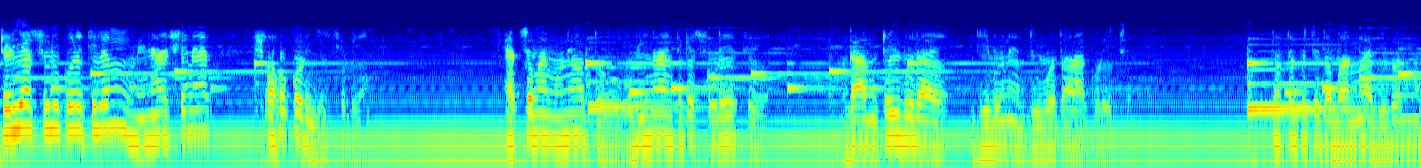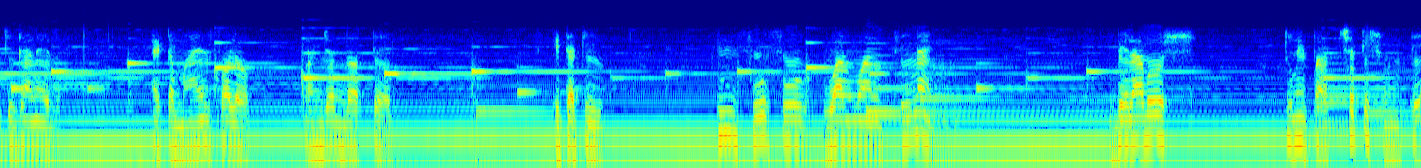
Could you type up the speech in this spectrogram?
কেরিয়ার শুরু করেছিলেন মৃণাল সেনের সহকর্মী হিসেবে। একসময় মনে হতো অভিনয় থেকে সরে এসে গানকেই বোধহয় জীবনে যুবতারা করেছে। তথাকথিত বাংলা জীবনমুখী গানের একটা মাইল ফলক অঞ্জন দত্তের। এটা কি two four four one one three nine? Belabose, তুমি পাচ্ছ কি শুনতে?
